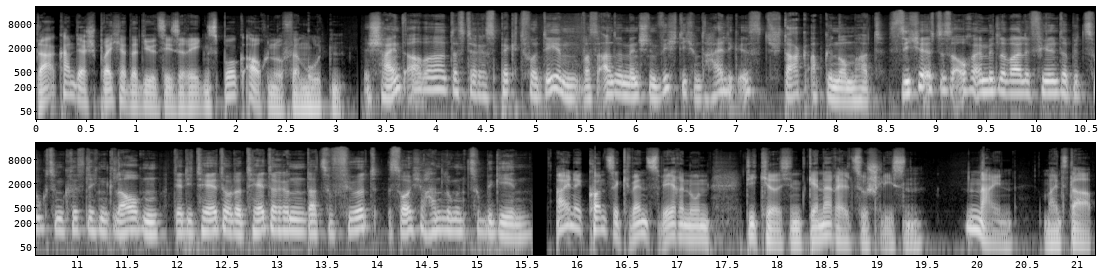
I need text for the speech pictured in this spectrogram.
Da kann der Sprecher der Diözese Regensburg auch nur vermuten. Es scheint aber, dass der Respekt vor dem, was anderen Menschen wichtig und heilig ist, stark abgenommen hat. Sicher ist es auch ein mittlerweile fehlender Bezug zum christlichen Glauben, der die Täter oder Täterinnen dazu führt, solche Handlungen zu begehen. Eine Konsequenz wäre nun, die Kirchen generell zu schließen. Nein, meint da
